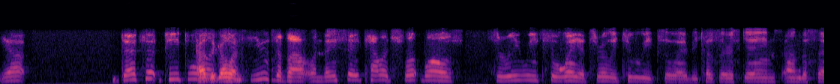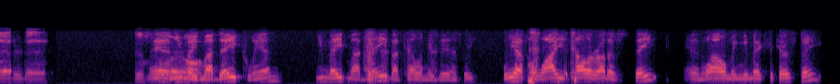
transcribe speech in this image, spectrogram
yeah. That's what people How's are it going? confused about when they say college football's three weeks away. It's really two weeks away because there's games on the Saturday. Man, you made my day, Quinn. You made my day by telling me this. We we have Hawaii, Colorado State, and Wyoming, New Mexico State.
